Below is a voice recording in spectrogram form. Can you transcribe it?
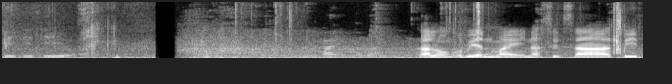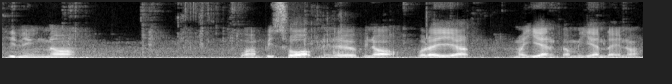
CCC การลงทะเบียนใหม่นักศึกษาปีที่หนึ่งเนาะวางปีสอบนี่เด้อพี่น้องบ่ได้อยากมาเฮียนก็มาเฮียนได้เนาะ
